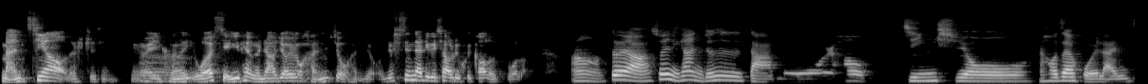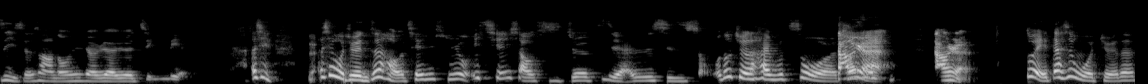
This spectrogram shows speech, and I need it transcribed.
蛮煎熬的事情，因为可能我要写一篇文章就要用很久很久，就现在这个效率会高得多了。嗯，对啊，所以你看，你就是打磨，然后。精修，然后再回来，你自己身上的东西就越来越精炼。而且，而且我觉得你真的好谦虚，我一千小时觉得自己还是新手，我都觉得还不错。当然，当然，对。但是我觉得，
